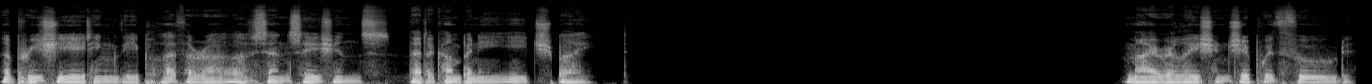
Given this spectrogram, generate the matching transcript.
appreciating the plethora of sensations that accompany each bite. My relationship with food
